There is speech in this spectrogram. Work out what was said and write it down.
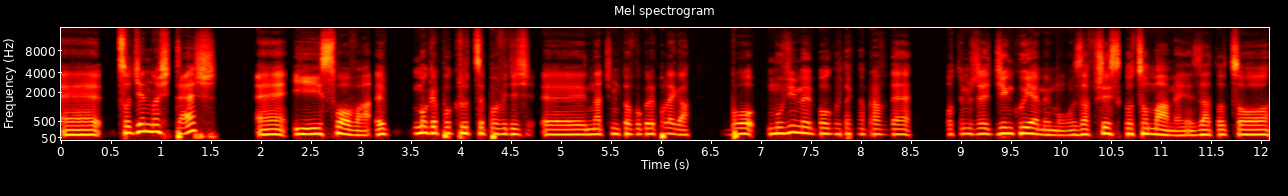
e, codzienność też i słowa. E, mogę pokrótce powiedzieć, e, na czym to w ogóle polega, bo mówimy Bogu tak naprawdę o tym, że dziękujemy Mu za wszystko, co mamy, za to, co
